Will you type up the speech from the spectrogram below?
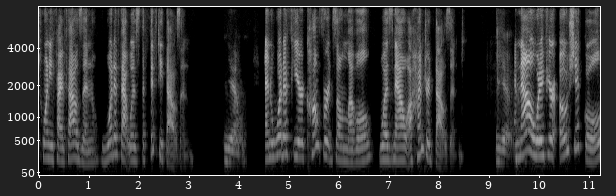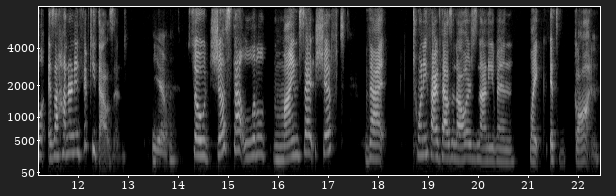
25,000, what if that was the 50,000? Yeah. And what if your comfort zone level was now 100,000? Yeah. And now what if your oh shit goal is 150,000? Yeah. So just that little mindset shift that $25,000 is not even like it's gone.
